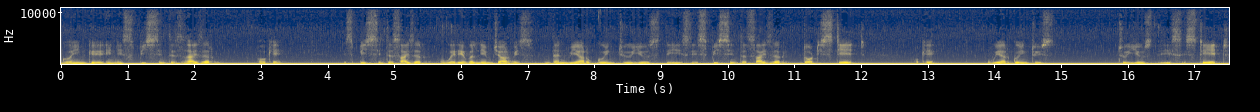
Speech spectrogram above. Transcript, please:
going uh, in a speech synthesizer okay? A speech synthesizer variable name Jarvis. Then we are going to use this speech synthesizer dot state okay? We are going to to use this state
